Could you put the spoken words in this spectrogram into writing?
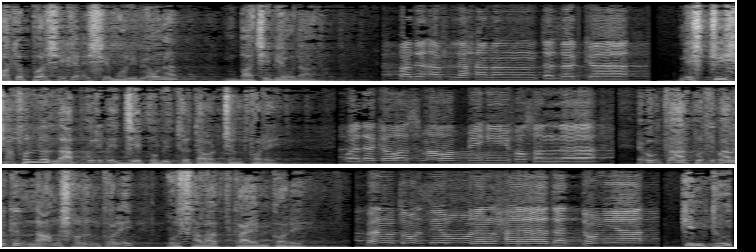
অতঃপর সেখানে সে মরিবেও না বাঁচিবেও না। নিশ্চয়ই সাফল্য লাভ করিবে যে পবিত্রতা অর্জন করে। এবং তাহার প্রতিপালকের নাম স্মরণ করে ও সালাত কায়েম করে। কিন্তু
